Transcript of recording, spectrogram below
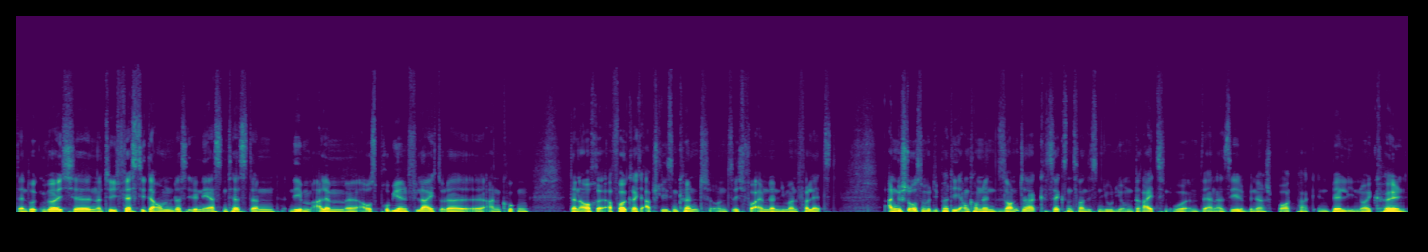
Dann drücken wir euch äh, natürlich fest die Daumen, dass ihr den ersten Test dann neben allem äh, ausprobieren vielleicht oder äh, angucken, dann auch äh, erfolgreich abschließen könnt und sich vor allem dann niemand verletzt. Angestoßen wird die Partie am kommenden Sonntag, 26. Juli um 13 Uhr im Werner Seelenbinder Sportpark in Berlin-Neukölln.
